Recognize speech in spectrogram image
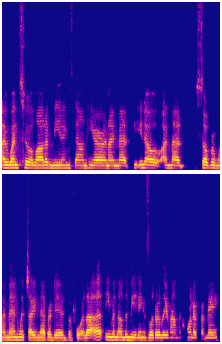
I went to a lot of meetings down here, and I met you know I met sober women, which I never did before that, even though the meeting is literally around the corner from me.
